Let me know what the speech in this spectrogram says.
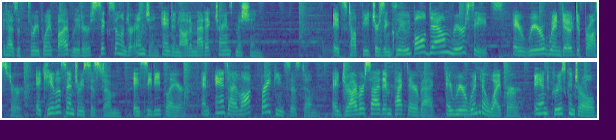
It has a 3.5-liter six-cylinder engine and an automatic transmission. Its top features include fold-down rear seats, a rear window defroster, a keyless entry system, a CD player, an anti-lock braking system, a driver side impact airbag, a rear window wiper, and cruise control.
